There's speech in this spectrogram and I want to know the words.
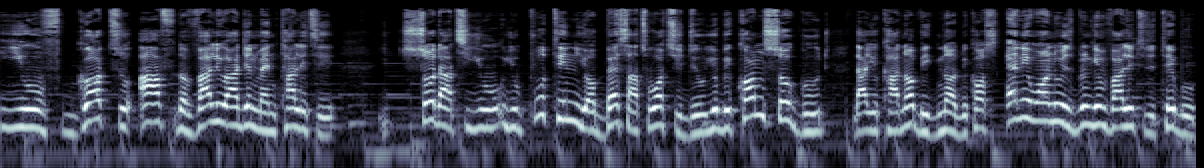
You've got to have the value adding mentality so that you you put in your best at what you do you become so good that you cannot be ignored because anyone who is bringing value to the table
